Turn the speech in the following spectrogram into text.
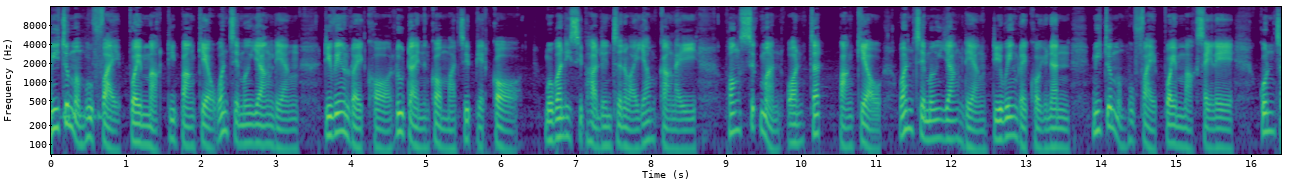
มีจุ่มหม่ำหูไฟป่วยหมักที่บางแก้ววันเจเมืองยางเหลียงที่เว้งลอยคอลู่ใดหนึ่งก่อมาจิเปียดก่อเมื่อวันที่สิบห้าเดือนจันวายย่ำกลางใน พ้องซึกหมันอ่อนจัดปางเกี่ยว วันเจเมืองยางเหลียงที่เว้งลอยคออยู่นั้น มีจุ่มหม่ำหูไฟป่วยหมักใส่เลก้นใจ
